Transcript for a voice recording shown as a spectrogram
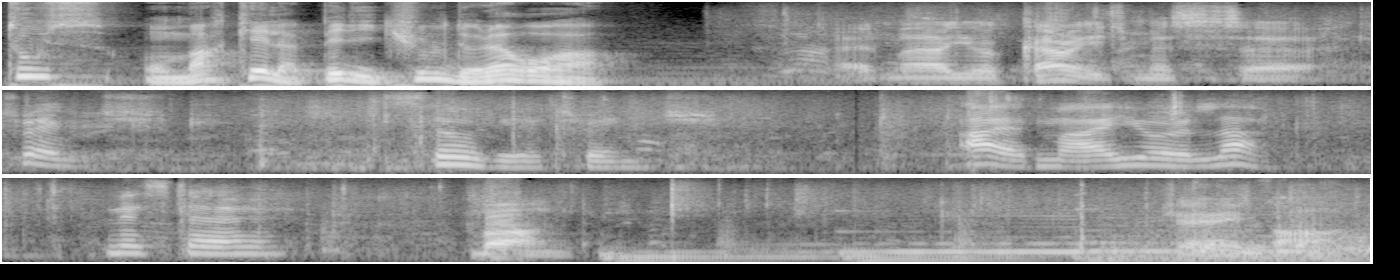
tous ont marqué la pellicule de leur aura. I admire your courage, Miss. Uh... Trench. Sylvia Trench. I admire your luck, Mr. Bond. James Bond.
